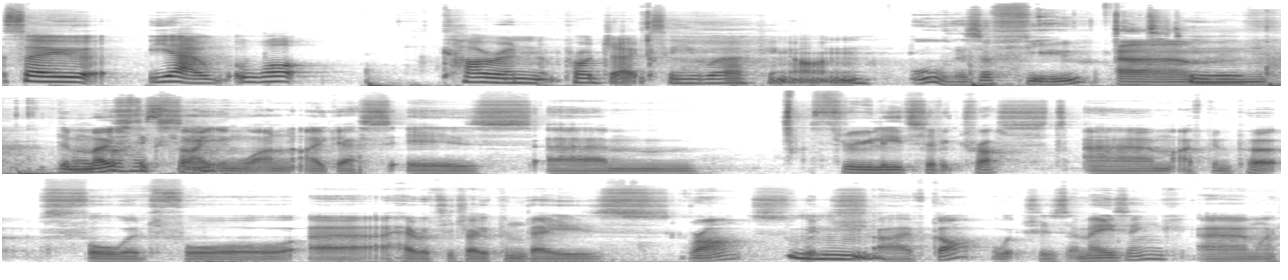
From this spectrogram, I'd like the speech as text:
so yeah what current projects are you working on Oh, there's a few. Um, the most history. exciting one, I guess, is um, through Leeds Civic Trust. Um, I've been put forward for uh, a Heritage Open Days grant, which I've got, which is amazing. Um, I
